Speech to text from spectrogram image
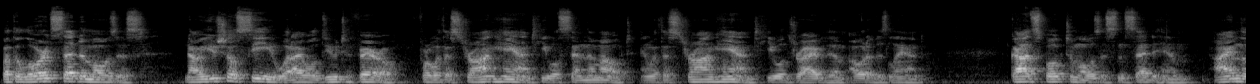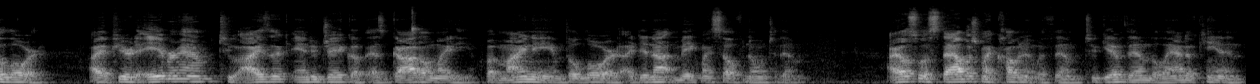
But the Lord said to Moses, Now you shall see what I will do to Pharaoh, for with a strong hand he will send them out, and with a strong hand he will drive them out of his land. God spoke to Moses and said to him, I am the Lord I appeared to Abraham, to Isaac, and to Jacob as God Almighty, but my name, the Lord, I did not make myself known to them. I also established my covenant with them to give them the land of Canaan,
